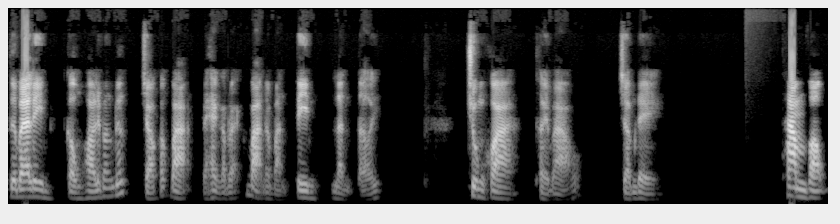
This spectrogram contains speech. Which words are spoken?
Từ Berlin, Cộng hòa Liên bang Đức chào các bạn và hẹn gặp lại các bạn ở bản tin lần tới. Trung Khoa Thời báo chấm đề Tham vọng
